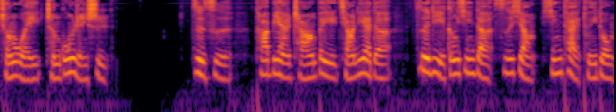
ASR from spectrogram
成为成功人士。自此，他便常被强烈的自力更新的思想心态推动。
